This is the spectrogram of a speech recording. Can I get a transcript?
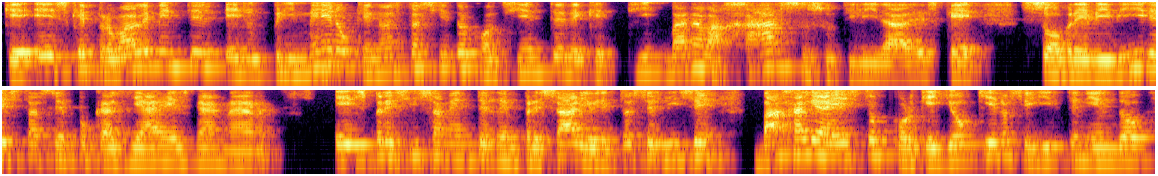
que es que probablemente el, primero que no está siendo consciente de que van a bajar sus utilidades, que sobrevivir estas épocas ya es ganar, es precisamente el empresario. Entonces él dice, bájale a esto porque yo quiero seguir teniendo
